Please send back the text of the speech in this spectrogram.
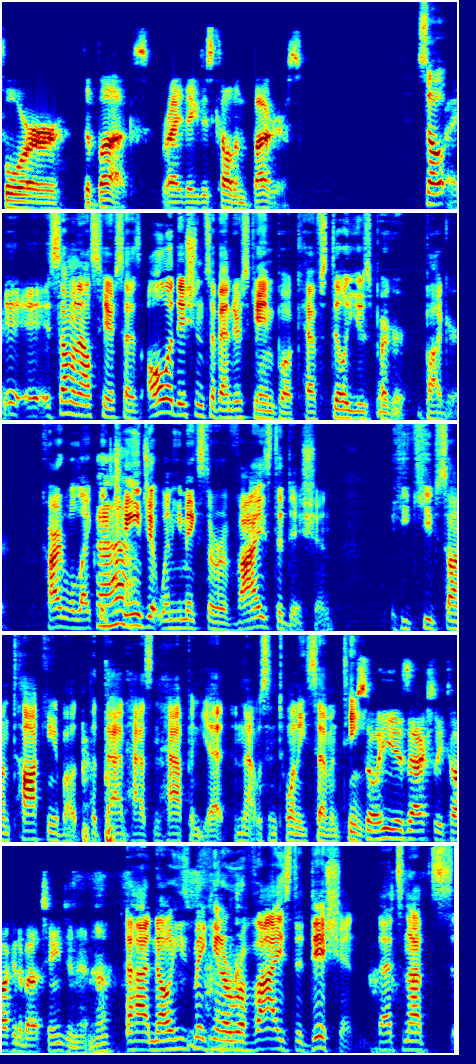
for the bugs, right? They just called them buggers. So Right. i- i- someone else here says all editions of Ender's Game book have still used bugger. Bugger. Card will likely Ah. change it when he makes the revised edition. He keeps on talking about, but that hasn't happened yet, and that was in 2017. So he is actually talking about changing it, huh? uh, no, he's making a revised edition. That's not s-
